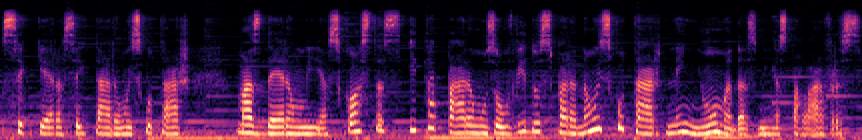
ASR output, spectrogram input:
sequer aceitaram escutar mas deram-me as costas e taparam os ouvidos para não escutar nenhuma das minhas palavras.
